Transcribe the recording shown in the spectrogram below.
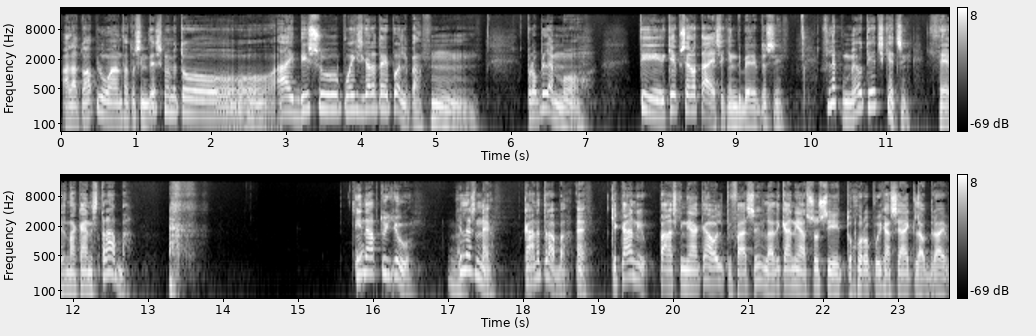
Αλλά το Apple One θα το συνδέσουμε με το ID σου που έχεις για όλα τα υπόλοιπα. Hmm. Προβλέμο. Τι, και σε ρωτάει σε εκείνη την περίπτωση. Βλέπουμε ότι έτσι και έτσι. Θες να κάνεις τράμπα. Είναι up to you. Ναι. Και λες ναι, κάνε τράμπα. Ε, και κάνει παρασκηνιακά όλη τη φάση, δηλαδή κάνει associate το χώρο που είχα σε iCloud Drive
